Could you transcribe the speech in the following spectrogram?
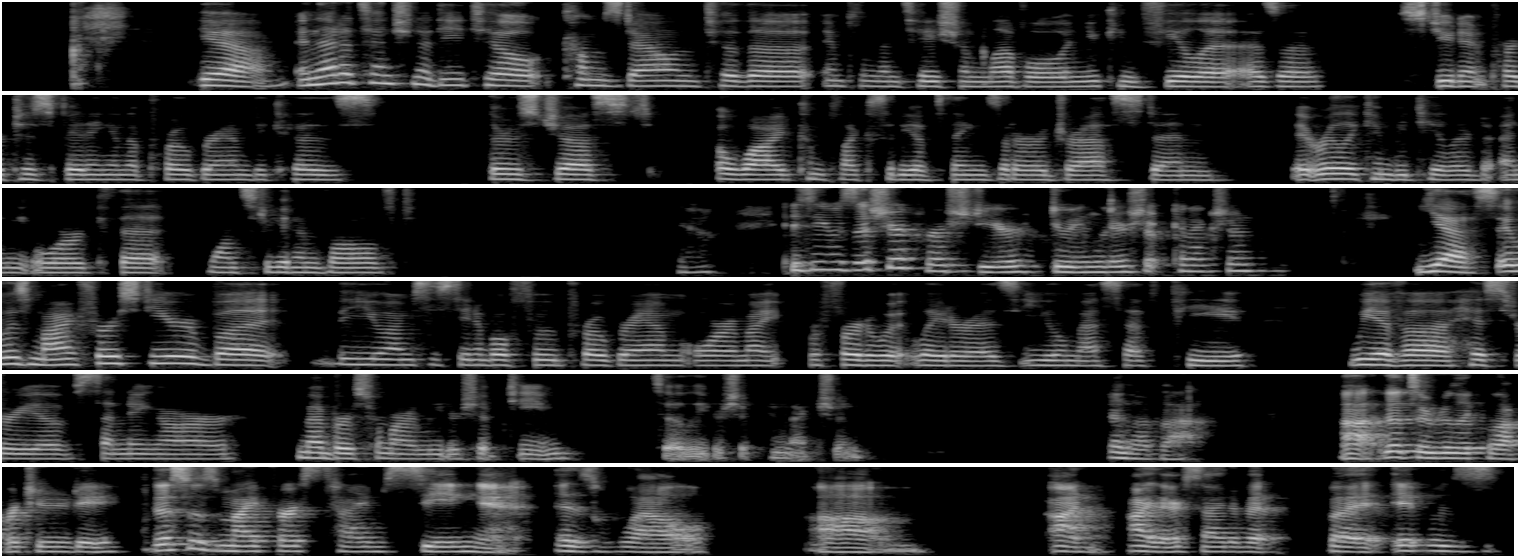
Yeah, and that attention to detail comes down to the implementation level, and you can feel it as a student participating in the program because there's just a wide complexity of things that are addressed and it really can be tailored to any org that wants to get involved. Yeah. Izzy, was this your first year doing Leadership Connection? Yes, it was my first year, but the UM Sustainable Food Program, or I might refer to it later as UMSFP, we have a history of sending our members from our leadership team to Leadership Connection. I love that uh, that's a really cool opportunity. This was my first time seeing it as well um, on either side of it, but it was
